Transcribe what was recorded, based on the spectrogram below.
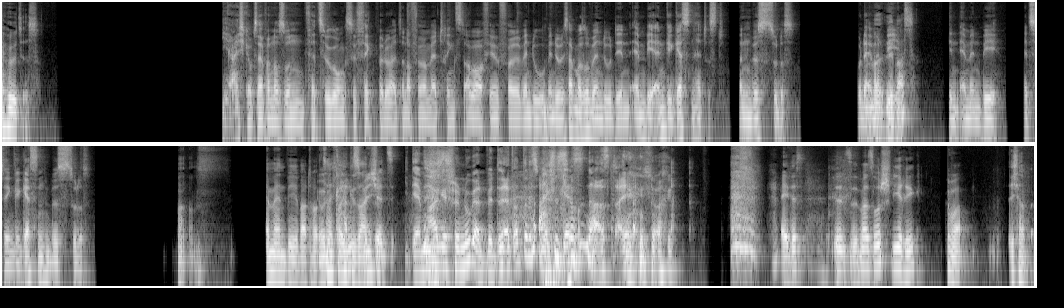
erhöht ist. Ja, ich glaube, es ist einfach noch so ein Verzögerungseffekt, weil du halt dann auf einmal mehr trinkst. Aber auf jeden Fall, wenn du, wenn du, sag mal so, wenn du den MBN gegessen hättest, dann wüsstest du das. Oder MNB. Was? Den MNB. Hättest du den gegessen, wüsstest du das. MNB, warte, was hab du ich kannst gesagt? mich jetzt, der magische Nougat bitte, als ob du das Also- vergessen hast einfach. Ey, das, das ist immer so schwierig. Guck mal, ich habe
